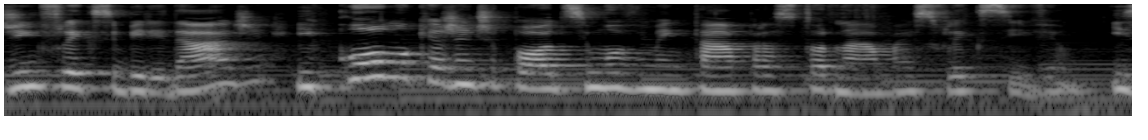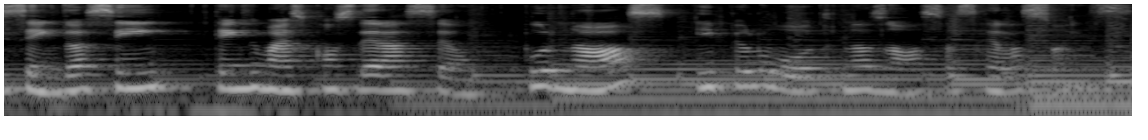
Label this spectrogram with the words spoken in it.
de inflexibilidade e como que a gente pode se movimentar para se tornar mais flexível. E sendo assim, tendo mais consideração por nós e pelo outro nas nossas relações.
